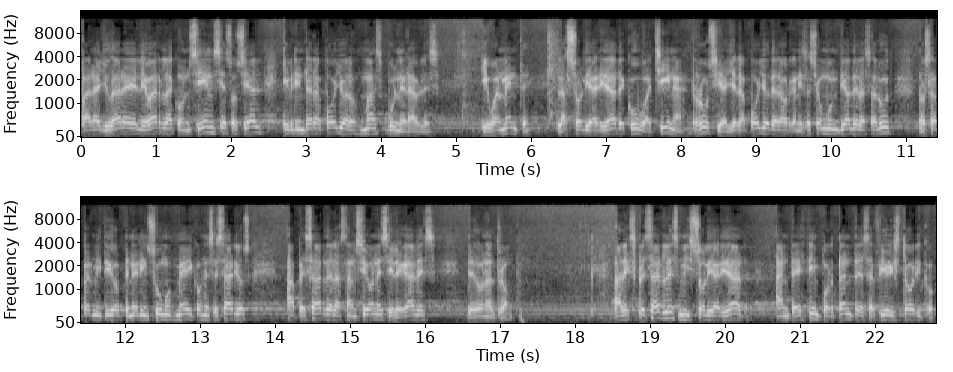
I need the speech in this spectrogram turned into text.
para ayudar a elevar la conciencia social y brindar apoyo a los más vulnerables. Igualmente, la solidaridad de Cuba, China, Rusia y el apoyo de la Organización Mundial de la Salud nos ha permitido obtener insumos médicos necesarios a pesar de las sanciones ilegales de Donald Trump. Al expresarles mi solidaridad ante este importante desafío histórico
